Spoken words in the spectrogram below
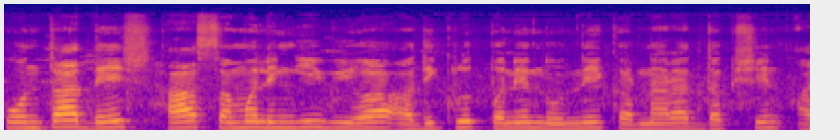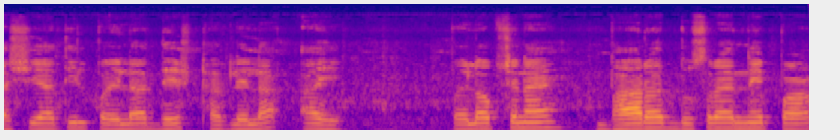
कोणता देश हा समलिंगी विवाह अधिकृतपणे नोंदणी करणारा दक्षिण आशियातील पहिला देश ठरलेला आहे? पहिला ऑप्शन आहे भारत दुसरा आहे नेपाळ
